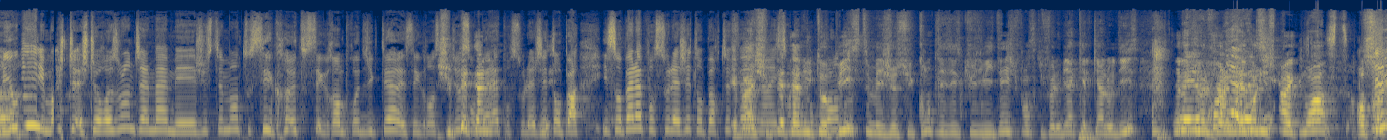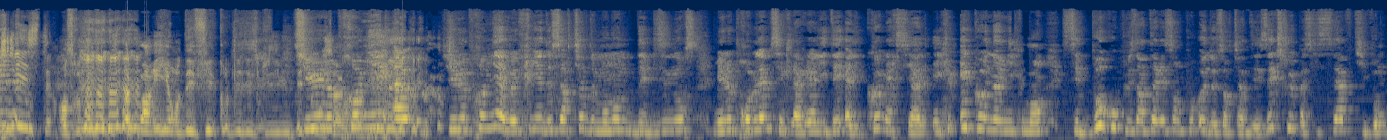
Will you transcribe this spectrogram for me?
Mais oui, moi je te, je te rejoins, Jalma, mais justement tous ces grands, tous ces grands producteurs et ces grands studios sont pas là pour soulager mais- ton par... ils sont pas là pour soulager ton Eh portefeuille. ben, je suis hein, ils peut-être un utopiste, mais je suis contre les exclusivités. Je pense qu'il fallait bien que quelqu'un le dise. Il y en Mais a qui le veulent faire une révolution avec moi. On se, on se retrouve à Paris, on défile contre les exclusivités. Tu es, le premier à, tu es le premier à me crier de sortir de mon monde des bisounours, mais le problème c'est que la réalité elle est commerciale et que économiquement c'est beaucoup plus intéressant pour eux de sortir des exclus parce qu'ils savent qu'ils vont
